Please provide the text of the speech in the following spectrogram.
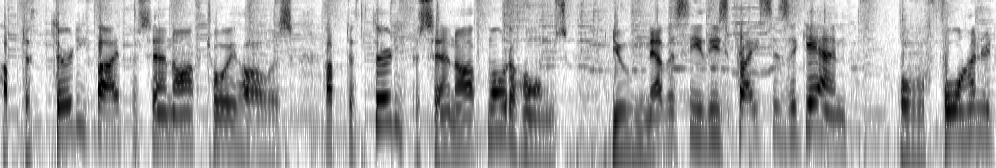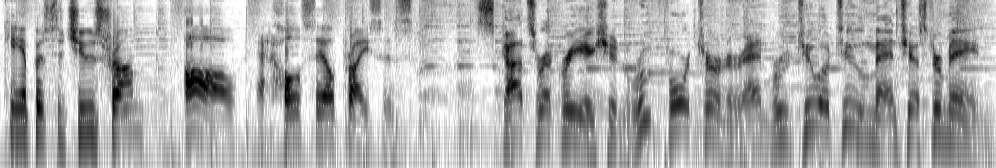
up to 35% off toy haulers, up to 30% off motorhomes. You'll never see these prices again. Over 400 campers to choose from, all at wholesale prices. Scott's Recreation, Route 4 Turner and Route 202 Manchester, Maine.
